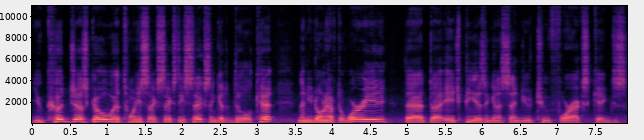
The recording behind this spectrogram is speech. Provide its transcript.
You could just go with 2666 and get a dual kit, and then you don't have to worry that uh, HP isn't going to send you two 4x gigs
